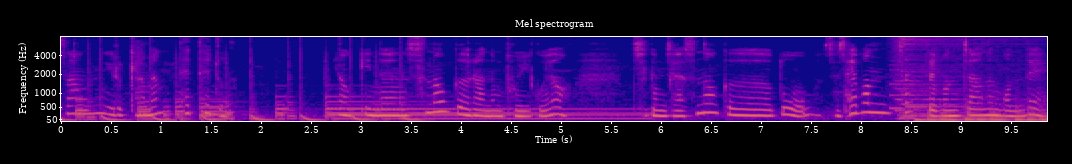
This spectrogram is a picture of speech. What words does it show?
짠 이렇게 하면 태태존. 여기는 스너그라는 부위고요. 지금 제가 스너그도 세 번째? 네 번째 하는 건데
